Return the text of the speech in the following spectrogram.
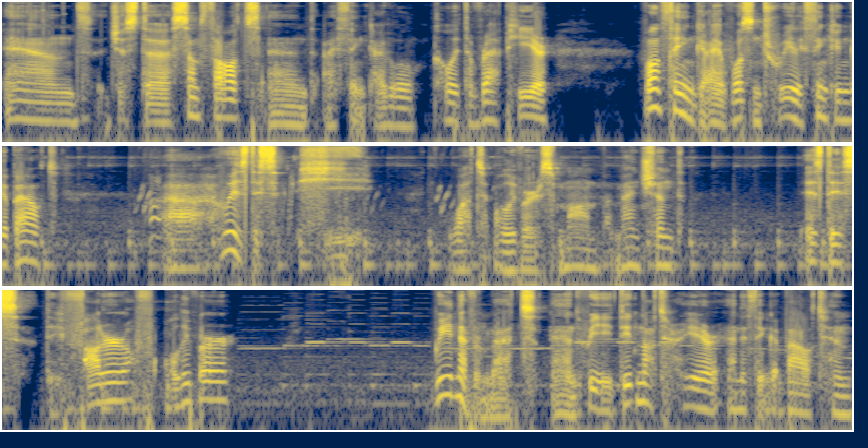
And just uh, some thoughts, and I think I will call it a wrap here. One thing I wasn't really thinking about. Uh, who is this he? What Oliver's mom mentioned. Is this the father of Oliver? We never met, and we did not hear anything about him.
